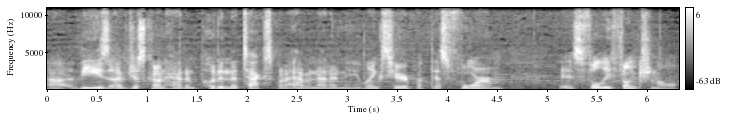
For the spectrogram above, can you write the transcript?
Uh, these I've just gone ahead and put in the text, but I haven't added any links here. But this form is fully functional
